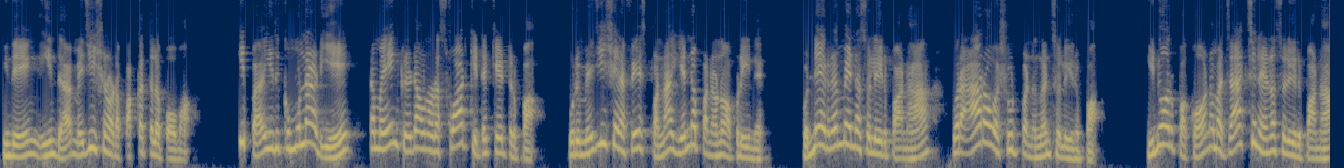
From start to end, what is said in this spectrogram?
இந்த எங் இந்த மெஜிஷியனோட பக்கத்துல போவான் இப்போ இதுக்கு முன்னாடியே நம்ம என்கிரிட் அவனோட ஸ்வாட் கிட்ட கேட்டிருப்பான் ஒரு மெஜிஷியனை ஃபேஸ் பண்ணா என்ன பண்ணணும் அப்படின்னு. உடனே ரெம் என்ன சொல்லியிருப்பானா ஒரு ஆரோவை ஷூட் பண்ணுங்கன்னு சொல்லியிருப்பான் இன்னொரு பக்கம் நம்ம ஜாக்சன் என்ன சொல்லியிருப்பானா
